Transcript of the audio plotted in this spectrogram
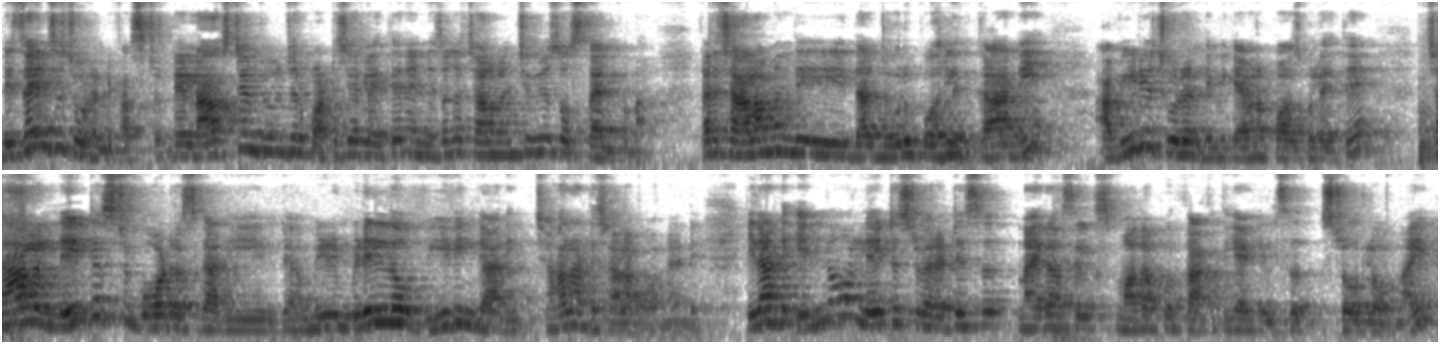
డిజైన్స్ చూడండి ఫస్ట్. నేను లాస్ట్ టైం చూపించిన పట్టు చీరలు అయితే నేను నిజంగా చాలా మంచి వ్యూస్ వస్తాయనుకున్నా. కానీ చాలామంది దాని జోలు పోలేదు. కానీ ఆ వీడియో చూడండి మీకు ఏమైనా పాసిబుల్ అయితే. చాలా లేటెస్ట్ బోర్డర్స్ కానీ మిడి- మిడిల్లో వీవింగ్ కానీ చాలా అంటే చాలా బాగున్నాయండి. ఇలాంటి ఎన్నో latest varieties Naira silks Madhapur Kakatiya hills స్టోర్లో ఉన్నాయి.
